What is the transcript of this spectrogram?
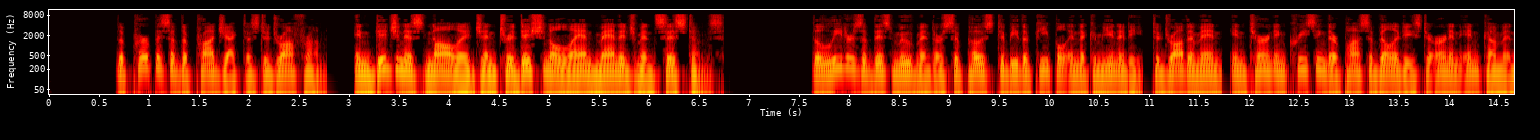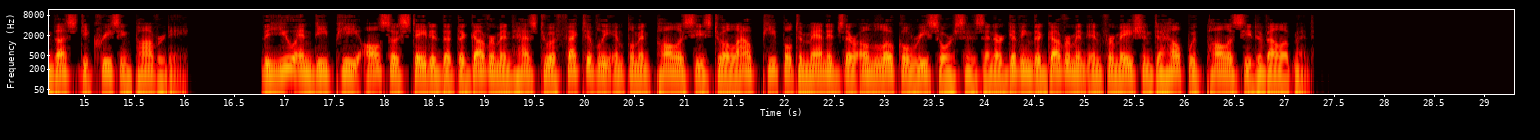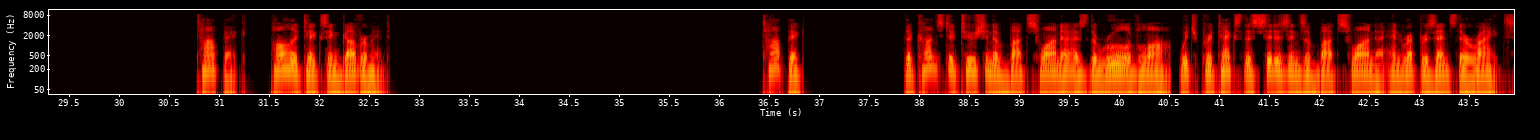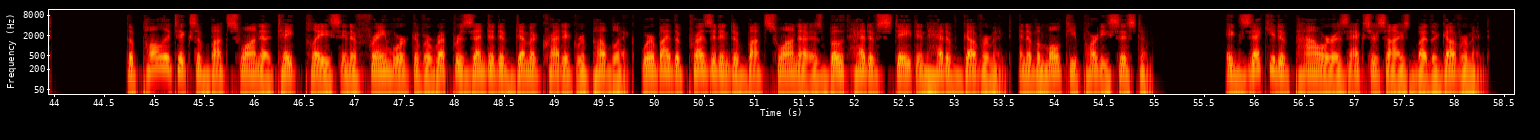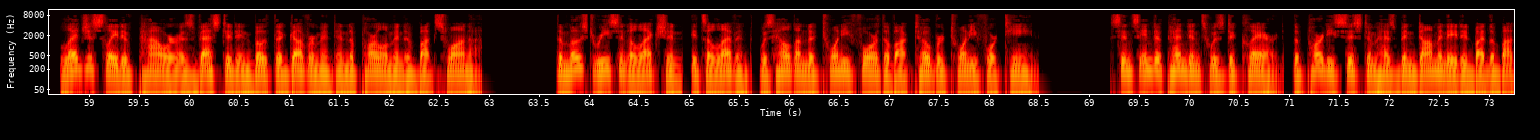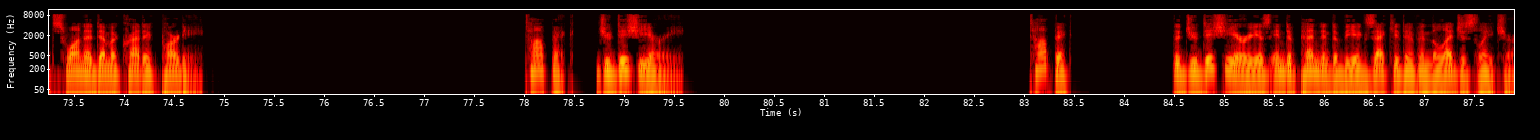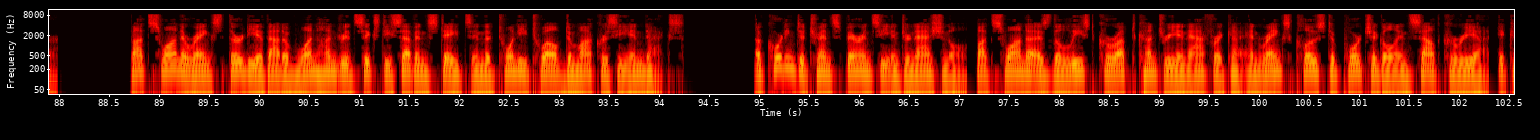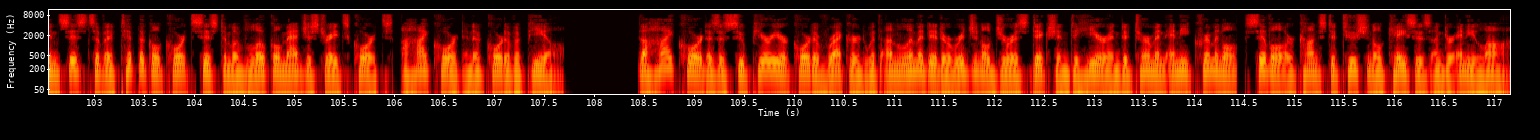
The purpose of the project is to draw from indigenous knowledge and traditional land management systems. The leaders of this movement are supposed to be the people in the community, to draw them in, in turn increasing their possibilities to earn an income and thus decreasing poverty. The UNDP also stated that the government has to effectively implement policies to allow people to manage their own local resources and are giving the government information to help with policy development. Politics and government the Constitution of Botswana is the rule of law, which protects the citizens of Botswana and represents their rights. The politics of Botswana take place in a framework of a representative democratic republic, whereby the president of Botswana is both head of state and head of government, and of a multi-party system. Executive power is exercised by the government. Legislative power is vested in both the government and the Parliament of Botswana. The most recent election, its 11th, was held on 24 October 2014. Since independence was declared, the party system has been dominated by the Botswana Democratic Party. Judiciary The judiciary is independent of the executive and the legislature. Botswana ranks 30th out of 167 states in the 2012 Democracy Index. According to Transparency International, Botswana is the least corrupt country in Africa and ranks close to Portugal and South Korea. It consists of a typical court system of local magistrates' courts, a high court, and a court of appeal. The High Court is a superior court of record with unlimited original jurisdiction to hear and determine any criminal, civil, or constitutional cases under any law.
